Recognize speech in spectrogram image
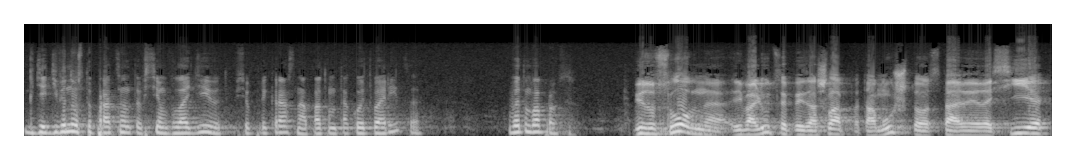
где 90% всем владеют, все прекрасно, а потом такое творится? В этом вопрос. Безусловно, революция произошла потому, что старая Россия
